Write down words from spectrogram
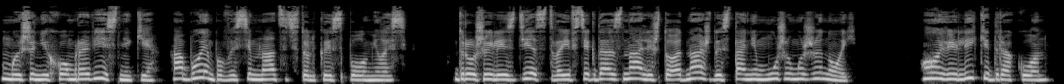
Мы женихом ровесники, обоим по восемнадцать только исполнилось. Дружили с детства и всегда знали, что однажды станем мужем и женой. О, великий дракон,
